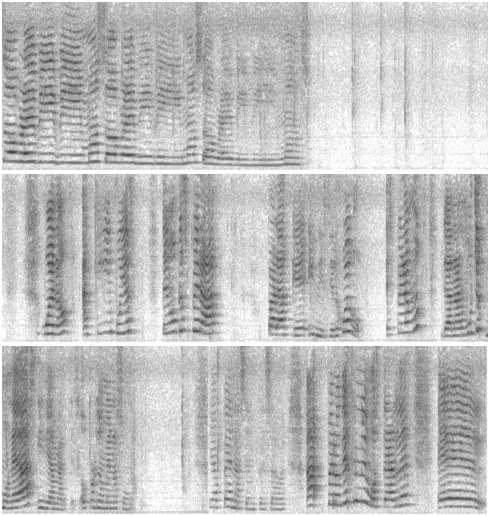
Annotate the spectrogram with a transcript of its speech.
Sobrevivimos, sobrevivimos, sobrevivimos. Bueno, aquí voy a, tengo que esperar para que inicie el juego. Esperemos ganar muchas monedas y diamantes, o por lo menos una. Y apenas empezaba. Ah, pero déjenme mostrarles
